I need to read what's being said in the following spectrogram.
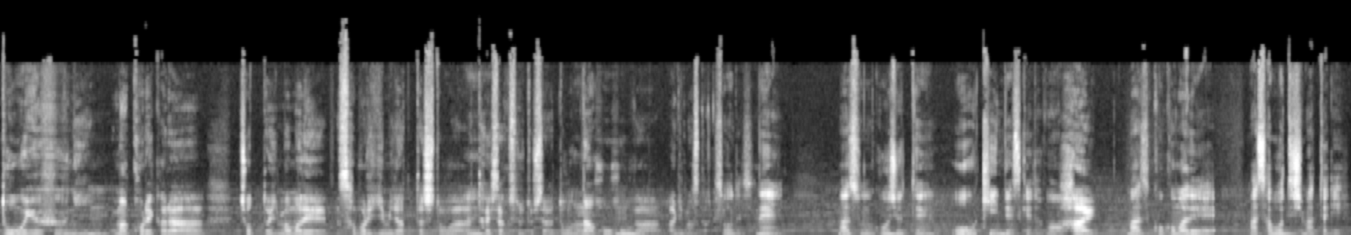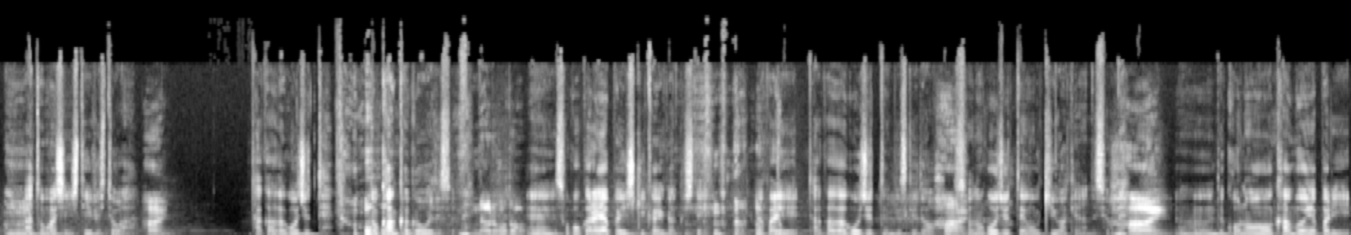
どういうふうに、うん、まあ、これからちょっと今までサボり気味だった人は対策するとしたらどんな方法がありますかね、うん、そうですね。まずその50点大きいんですけども、はい、まずここまで、まあ、サボってしまったり、うん、後回しにしている人は、はい、たかが50点の感覚が多いですよね。なるほど、えー、そこからやっぱり意識改革して やっぱりたかが50点ですけど、はい、その50点大きいわけなんですよね。はい、うん、でこの漢文はやっぱり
